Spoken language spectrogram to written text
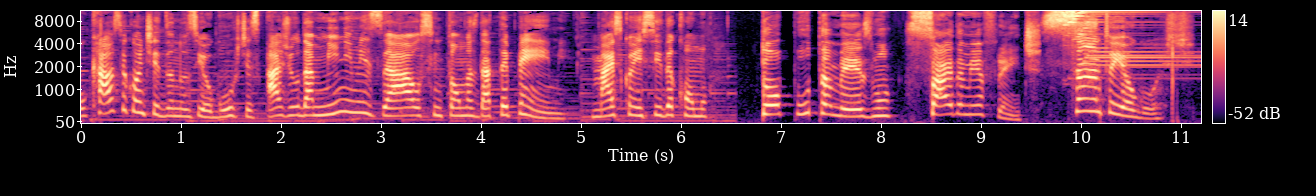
O cálcio contido nos iogurtes ajuda a minimizar os sintomas da TPM, mais conhecida como Tô puta mesmo, sai da minha frente. Santo iogurte.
